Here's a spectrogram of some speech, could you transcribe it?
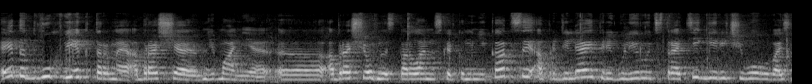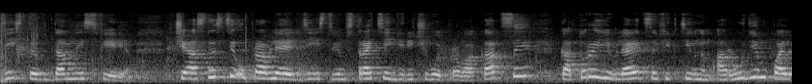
Это двухвекторная, обращаю внимание, э, обращенность парламентской коммуникации определяет и регулирует стратегии речевого воздействия в данной сфере. В частности, управляет действием стратегии речевой провокации, которая является эффективным орудием пол-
